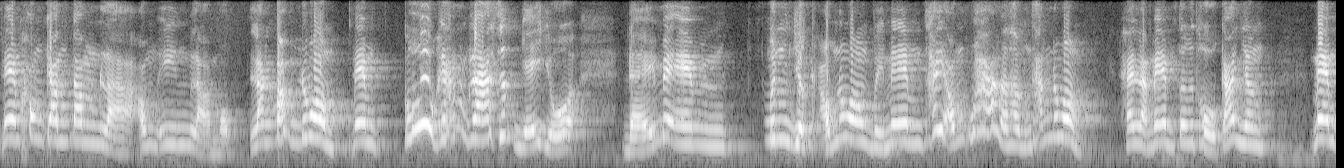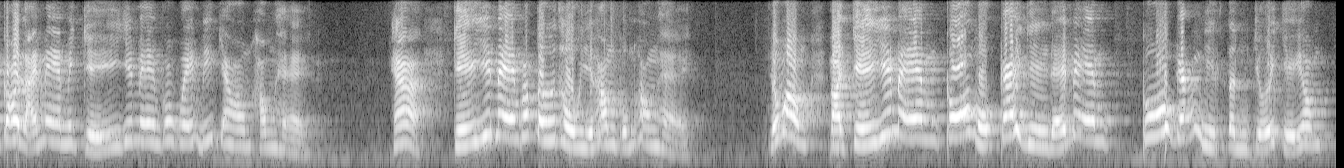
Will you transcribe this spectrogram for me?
Mấy em không cam tâm là ông yên là một lăng băm đúng không? Mấy em cố gắng ra sức dễ dụa để mấy em binh vực ổng, đúng không? Vì mấy em thấy ổng quá là thần thánh, đúng không? Hay là mấy em tư thù cá nhân? Mấy em coi lại mấy em với chị với mấy em có quen biết nhau không? Không hề. Ha? Chị với mấy em có tư thù gì không cũng không hề. Đúng không? Và chị với mấy em có một cái gì để mấy em cố gắng nhiệt tình chửi chị không?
